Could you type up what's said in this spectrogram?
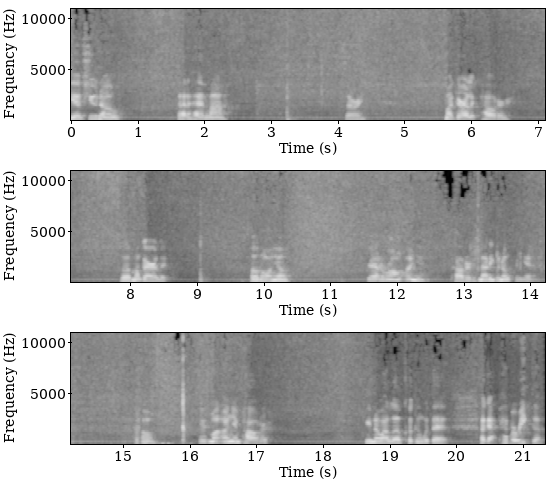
Yes, you know, gotta have my, sorry, my garlic powder. Love my garlic. Hold on, y'all. Grab the wrong onion powder. It's not even open yet. Um, here's my onion powder. You know I love cooking with that. I got paprika.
